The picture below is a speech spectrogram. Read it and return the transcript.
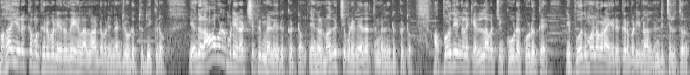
மகா இறக்கம கிருபன் இருந்த எங்கள் அல்லாண்டவரை நன்றியோடு துதிக்கிறோம். எங்கள் ஆவல் உடைய ரட்சிப்பின் மேல் இருக்கட்டும். எங்கள் மகிழ்ச்சி உடைய வேதத்தின் மேல் இருக்கட்டும். அப்பொழுது எங்களுக்கு எல்லாவற்றையும் கூட கொடுக்க நீ போதுமானவராக இருக்கிறபடி நான் நன்றி செலுத்துகிறோம்.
